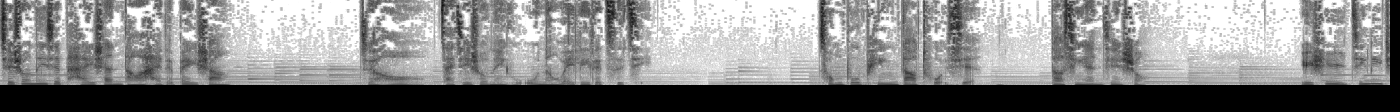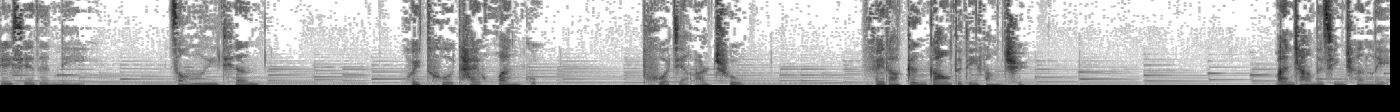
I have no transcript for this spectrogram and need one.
接受那些排山倒海的悲伤。最后，再接受那个无能为力的自己。从不平到妥协，到欣然接受。于是，经历这些的你，总有一天会脱胎换骨，破茧而出，飞到更高的地方去。漫长的青春里，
